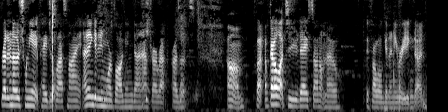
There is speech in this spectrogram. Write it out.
read another 28 pages last night. I didn't get any more vlogging done after I wrapped presents. Um, but I've got a lot to do today, so I don't know if I will get any reading done.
